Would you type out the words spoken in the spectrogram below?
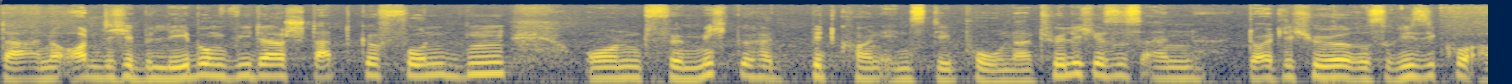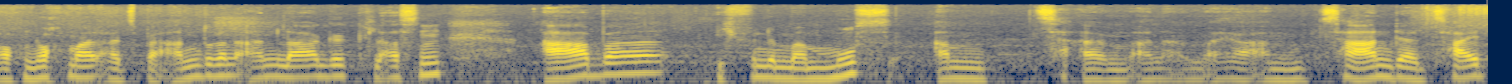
da eine ordentliche Belebung wieder stattgefunden. Und für mich gehört Bitcoin ins Depot. Natürlich ist es ein deutlich höheres Risiko, auch nochmal als bei anderen Anlageklassen. Aber ich finde, man muss am, ähm, ja, am, Zahn der Zeit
